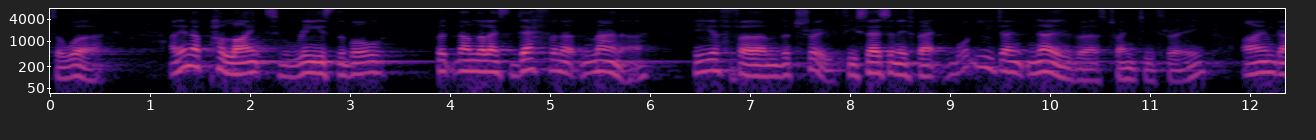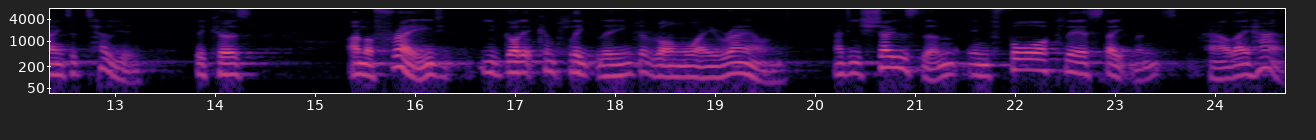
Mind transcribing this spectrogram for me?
to work. And in a polite, reasonable, but nonetheless definite manner, he affirmed the truth. He says, in effect, what you don't know, verse 23, I am going to tell you because I'm afraid you've got it completely the wrong way round. And he shows them in four clear statements how they have.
